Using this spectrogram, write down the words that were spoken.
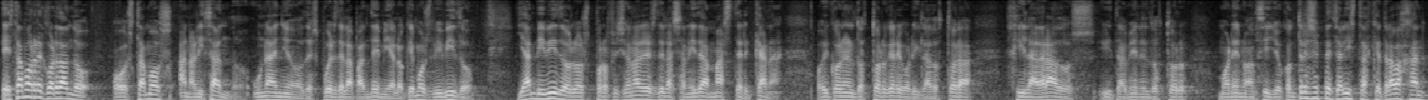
Estamos recordando o estamos analizando un año después de la pandemia lo que hemos vivido y han vivido los profesionales de la sanidad más cercana. Hoy con el doctor Gregory, la doctora Giladrados y también el doctor Moreno Ancillo, con tres especialistas que trabajan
